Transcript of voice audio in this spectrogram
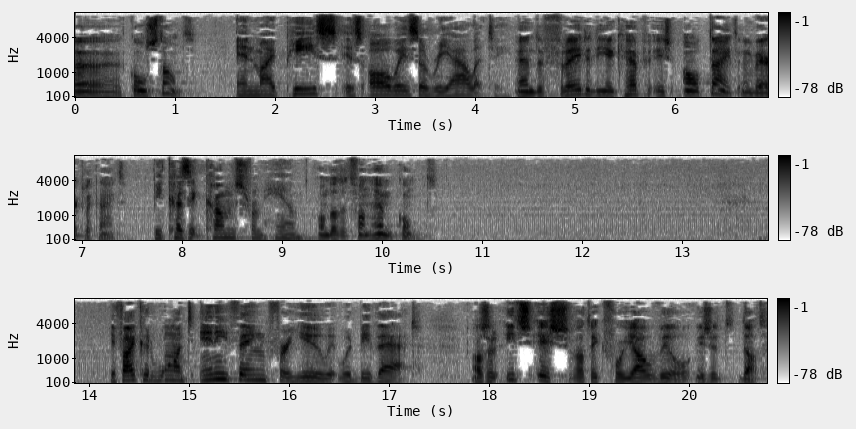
eh, constant. And my peace is always a reality. En de vrede die ik heb is altijd een werkelijkheid. Because it comes from Him. Omdat het van Hem komt. If I could want anything for you, it would be that. Als er iets is wat ik voor jou wil, is het dat.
